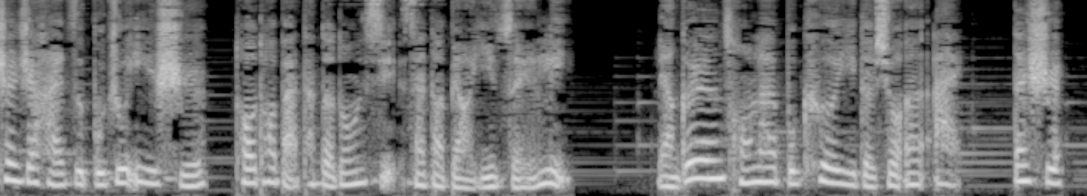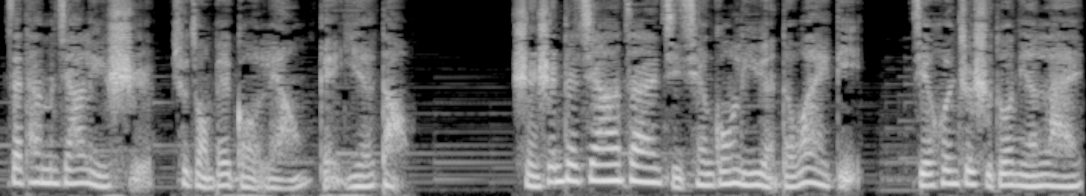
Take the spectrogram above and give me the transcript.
趁着孩子不注意时，偷偷把他的东西塞到表姨嘴里。两个人从来不刻意的秀恩爱，但是在他们家里时，却总被狗粮给噎到。婶婶的家在几千公里远的外地，结婚这十多年来，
